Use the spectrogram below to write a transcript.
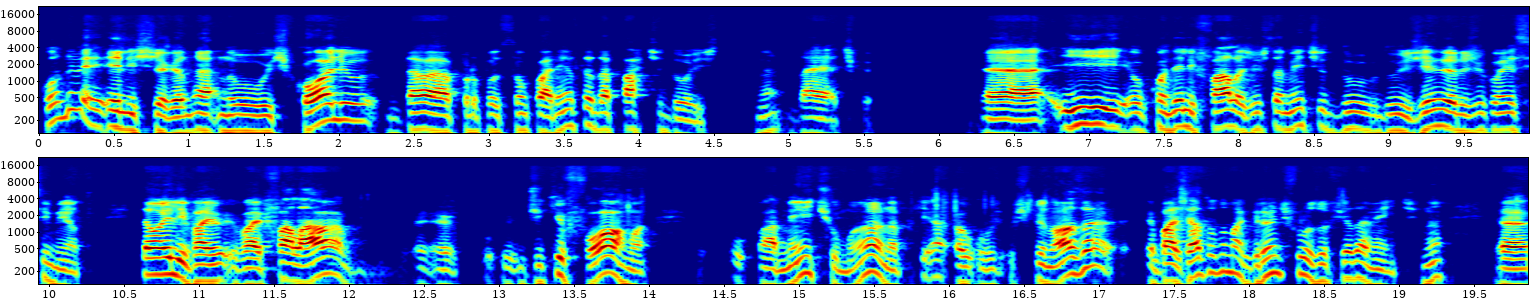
Quando ele chega na, no escolho da proposição 40 da parte 2, né, da ética, é, e quando ele fala justamente do, do gênero de conhecimento, então, ele vai, vai falar é, de que forma a mente humana, porque o Spinoza é baseado numa grande filosofia da mente, né? É,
